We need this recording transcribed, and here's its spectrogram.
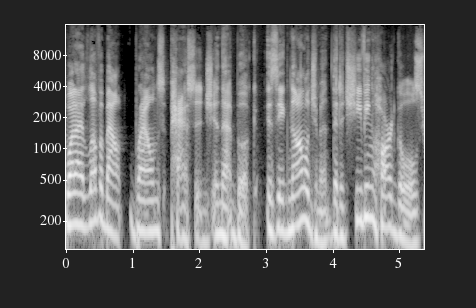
What I love about Brown's passage in that book is the acknowledgement that achieving hard goals,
